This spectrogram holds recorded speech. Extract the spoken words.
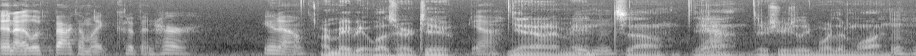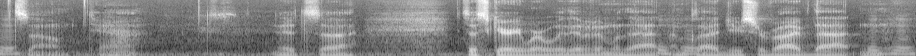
And I look back, I'm like, could have been her. You know? or maybe it was her too Yeah. you know what I mean Mhm. so yeah, Yeah. there's usually more than one Mhm. so yeah, it's uh it's a scary world we live in with that I'm Mhm. glad you survived that and Mhm.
